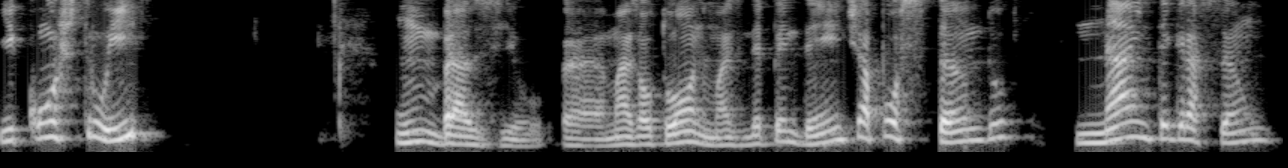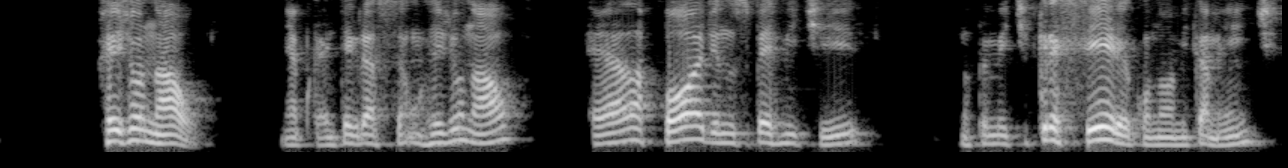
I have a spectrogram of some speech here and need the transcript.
e construir um Brasil é, mais autônomo, mais independente, apostando na integração regional, né? porque a integração regional ela pode nos permitir, nos permitir crescer economicamente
